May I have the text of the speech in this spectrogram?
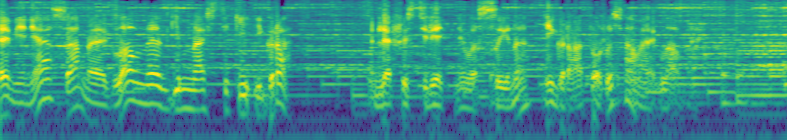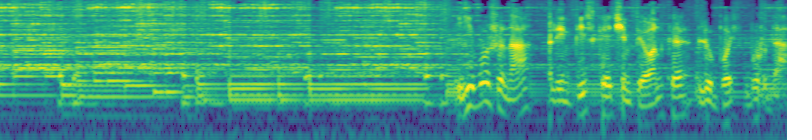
Для меня самое главное в гимнастике – игра. Для шестилетнего сына игра тоже самое главное. Его жена – олимпийская чемпионка Любовь Бурда.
